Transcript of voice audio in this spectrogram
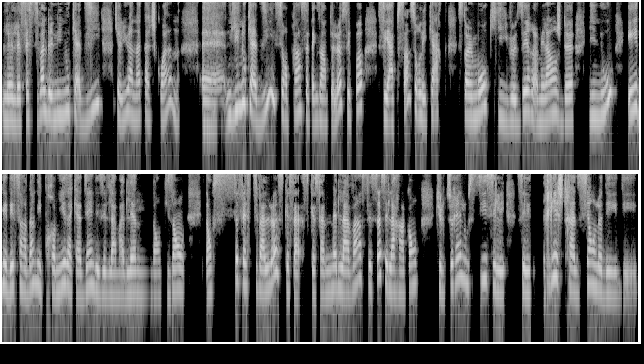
le, festival de l'Inoukadi qui a lieu à Natashquan. Euh, mm-hmm. L'Inoukadi, si on prend cet exemple-là, c'est pas, c'est absent sur les cartes. C'est un mot qui veut dire un mélange de Inou et des descendants des premiers Acadiens des îles de la Madeleine. Donc, ils ont, donc ce festival-là, ce que ça, ce que ça met de l'avant, c'est ça, c'est la rencontre culturelle aussi, c'est les, c'est les riche tradition là, des, des,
